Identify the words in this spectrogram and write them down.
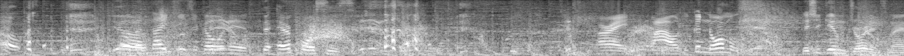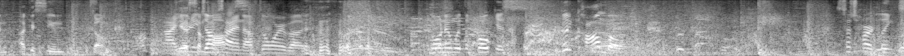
out. Yo, yo, the Nikes are going in. the Air Forces. All right. Wow. Good normals. They should give him Jordans, man. I could see him dunk. Nah, he He already jumps high enough. Don't worry about it. going in with the focus. Good combo. Such hard links.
